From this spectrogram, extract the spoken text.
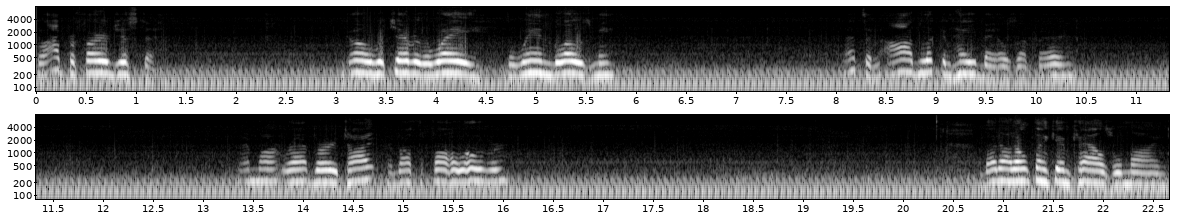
So I prefer just to go whichever the way the wind blows me. That's an odd looking hay bales up there. Them aren't wrapped very tight, they're about to fall over. But I don't think them cows will mind.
